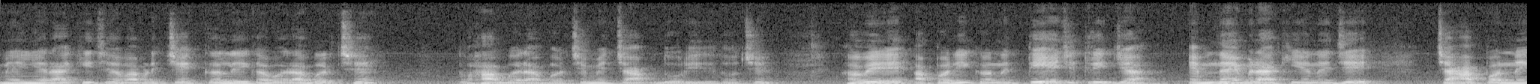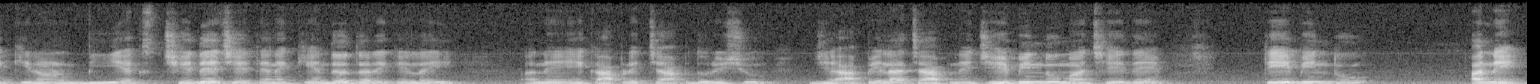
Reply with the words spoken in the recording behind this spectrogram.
મેં અહીંયા રાખી છે. હવે આપણે ચેક કરી લઈએ કે બરાબર છે. તો હા, બરાબર છે. મેં ચાપ દોરી દીધો છે. હવે આ પરિકરને તે જ ત્રિજ્યા એમના એમ રાખી અને જે ચાપ અને કિરણ બી એક્સ છેદે છે તેને કેન્દ્ર તરીકે લઈ અને એક આપણે ચાપ દોરીશું. જે આપેલા ચાપને જે બિંદુમાં છેદે તે બિંદુ અને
